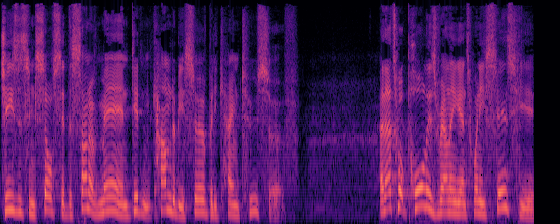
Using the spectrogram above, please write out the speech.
Jesus himself said, The Son of Man didn't come to be served, but he came to serve. And that's what Paul is rallying against when he says here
